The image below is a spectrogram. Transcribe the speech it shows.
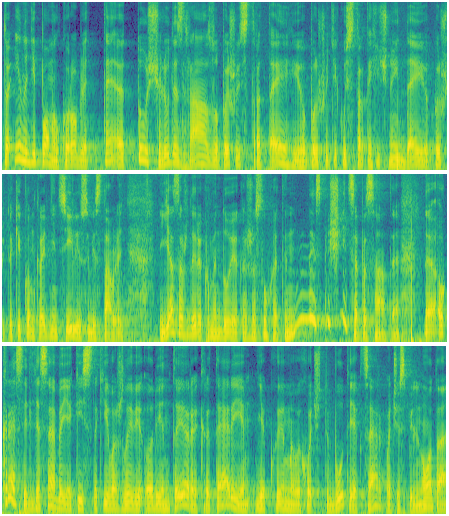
то іноді помилку роблять те, ту, що люди зразу пишуть стратегію, пишуть якусь стратегічну ідею, пишуть такі конкретні цілі собі ставлять. Я завжди рекомендую, кажу, слухайте, не спішіть це писати. Е, Окресліть для себе якісь такі важливі орієнтири, критерії, якими ви хочете бути, як церква чи спільнота.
